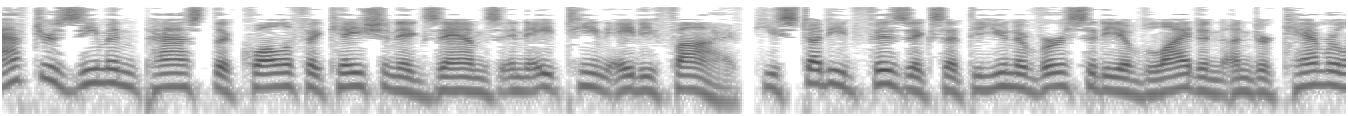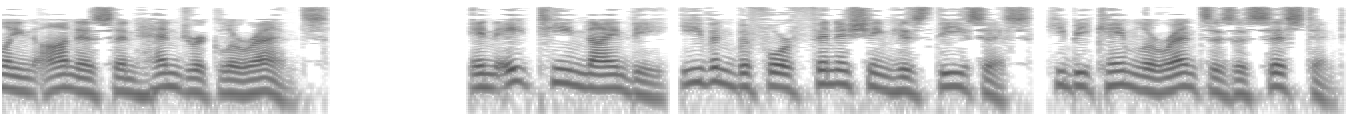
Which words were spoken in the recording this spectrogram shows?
After Zeeman passed the qualification exams in 1885, he studied physics at the University of Leiden under Kamerlingh Onnes and Hendrik Lorentz. In 1890, even before finishing his thesis, he became Lorentz's assistant.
